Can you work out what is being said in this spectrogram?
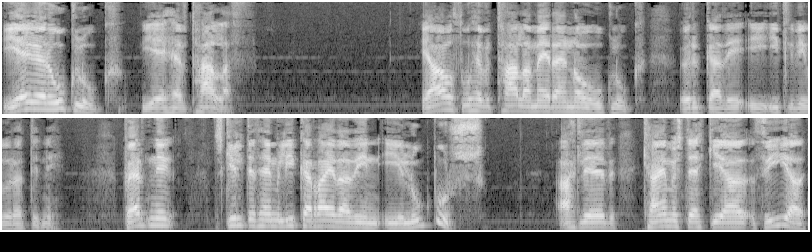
Ég er úglúk, ég hef talað. Já, þú hefur talað meira en nóg úglúk, örgaði í ílvígu röttinni. Hvernig skildi þeim líka ræða þín í lúkbúrs? Allir kæmust ekki að því að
